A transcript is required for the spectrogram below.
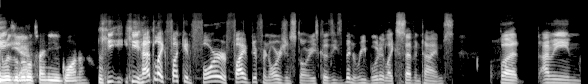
He- was a yeah. little tiny iguana. he he had like fucking four or five different origin stories because he's been rebooted like seven times. But I mean,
